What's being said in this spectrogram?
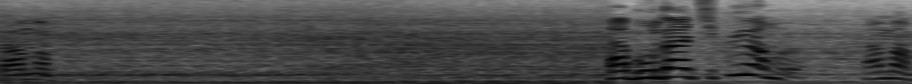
Tamam. Ha buradan çıkıyor mu? Tamam.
